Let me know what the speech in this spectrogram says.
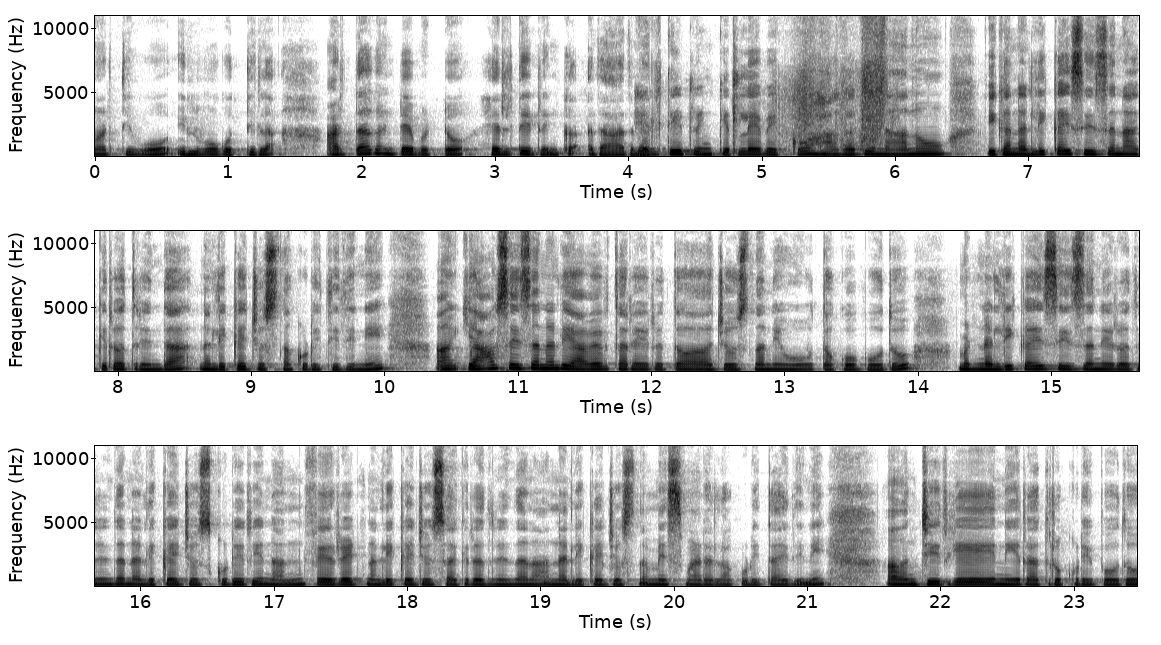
ಮಾಡ್ತೀವೋ ಇಲ್ವೋ ಗೊತ್ತಿಲ್ಲ. ಅರ್ಧ ಗಂಟೆ ಬಿಟ್ಟು ಹೆಲ್ತಿ ಡ್ರಿಂಕ್ ಅದಾದ ಹೆಲ್ತಿ ಡ್ರಿಂಕ್ ಇರಲೇಬೇಕು. ಹಾಗಾಗಿ ನಾನು ಈಗ ನಲ್ಲಿಕಾಯಿ ಸೀಸನ್ ಆಗಿರೋದ್ರಿಂದ ನಲ್ಲಿಕಾಯಿ ಜ್ಯೂಸ್ನ ಕುಡಿತಿದ್ದೀನಿ. ಯಾವ ಸೀಸನಲ್ಲಿ ಯಾವ್ಯಾವ ಥರ ಇರುತ್ತೋ ಆ ಜ್ಯೂಸ್ನ ನೀವು ತಗೋಬೋದು. ಬಟ್ ನಲ್ಲಿಕಾಯಿ ಸೀಸನ್ ಇರೋದ್ರಿಂದ ನಲ್ಲಿಕಾಯಿ ಜ್ಯೂಸ್ ಕುಡೀರಿ. ನನ್ನ ಫೇವ್ರೇಟ್ ನಲ್ಲಿಕಾಯಿ ಜ್ಯೂಸ್ ಆಗಿರೋದ್ರಿಂದ ನಾನು ನಲ್ಲಿಕಾಯಿ ಜ್ಯೂಸ್ನ ಮಿಸ್ ಮಾಡಲ್ಲ ಕುಡಿತಾ ಇದ್ದೀನಿ. ಜೀರಿಗೆ, ನೀರಾದರೂ ಕುಡಿಬೋದು,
